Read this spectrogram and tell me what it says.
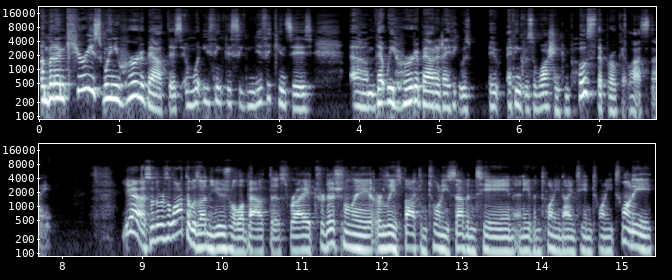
Um, but I'm curious when you heard about this and what you think the significance is um, that we heard about it. I think it was I think it was the Washington Post that broke it last night. Yeah, so there was a lot that was unusual about this, right? Traditionally, or at least back in 2017 and even 2019, 2020,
